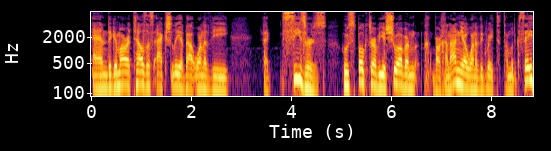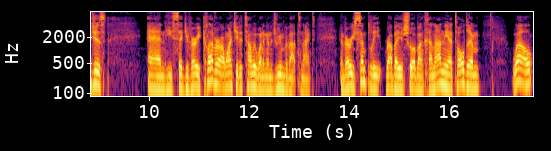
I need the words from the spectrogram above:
And the Gemara tells us actually about one of the uh, Caesars who spoke to Rabbi Yeshua Bar Hanania, one of the great Talmudic sages, and he said, you're very clever. I want you to tell me what I'm going to dream about tonight. And very simply, Rabbi Yeshua ben Hanania told him, well,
